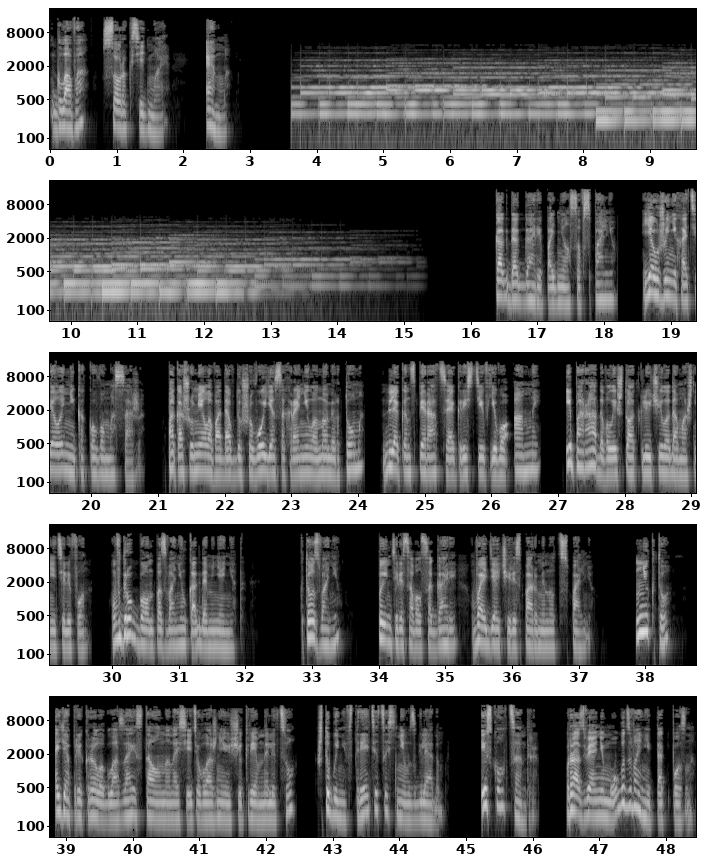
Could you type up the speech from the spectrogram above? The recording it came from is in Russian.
Глава 47. Эмма. Когда Гарри поднялся в спальню, я уже не хотела никакого массажа. Пока шумела вода в душевой, я сохранила номер Тома для конспирации, окрестив его Анной, и порадовалась, что отключила домашний телефон. Вдруг бы он позвонил, когда меня нет. «Кто звонил?» — поинтересовался Гарри, войдя через пару минут в спальню. «Никто». Я прикрыла глаза и стала наносить увлажняющий крем на лицо, чтобы не встретиться с ним взглядом. Из колл-центра. Разве они могут звонить так поздно?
